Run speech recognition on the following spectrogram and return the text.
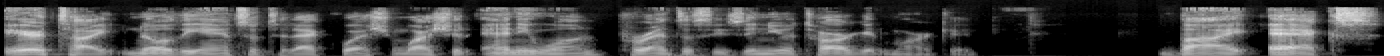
airtight, know the answer to that question. Why should anyone, parentheses, in your target market, buy X?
